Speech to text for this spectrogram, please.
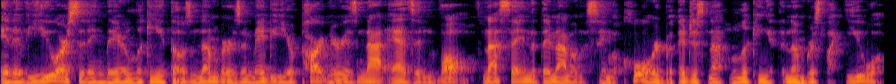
And if you are sitting there looking at those numbers and maybe your partner is not as involved, not saying that they're not on the same accord, but they're just not looking at the numbers like you are.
